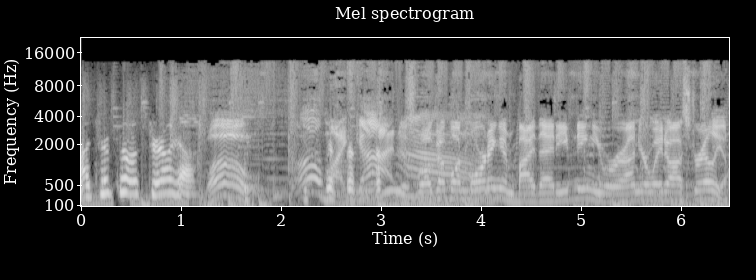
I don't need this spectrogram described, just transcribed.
A trip to Australia. Whoa. Oh my God! Just woke up one morning, and by that evening, you were on your way to Australia.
